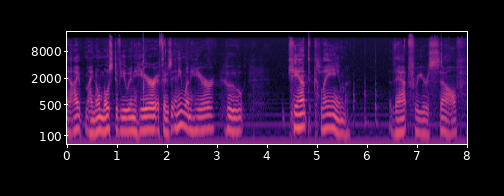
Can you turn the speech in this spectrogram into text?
I, I know most of you in here, if there's anyone here who can't claim that for yourself,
